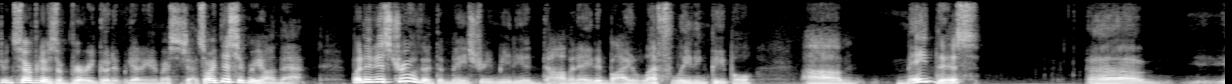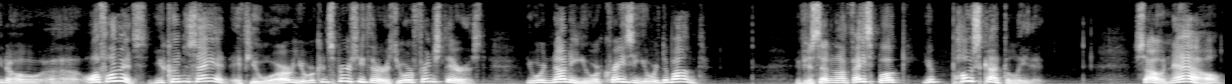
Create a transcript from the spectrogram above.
conservatives are very good at getting their message out. So I disagree on that. But it is true that the mainstream media, dominated by left leaning people, um, made this uh, you know, uh, off limits. You couldn't say it. If you were, you were conspiracy theorist. You were fringe theorist. You were nutty. You were crazy. You were debunked. If you said it on Facebook, your post got deleted. So now,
